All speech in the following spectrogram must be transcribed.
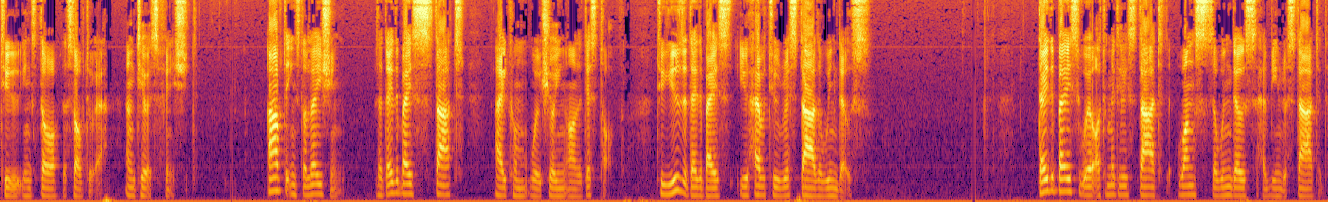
to install the software until it's finished. After installation, the database start icon will show showing on the desktop. To use the database, you have to restart the Windows. Database will automatically start once the Windows have been restarted.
